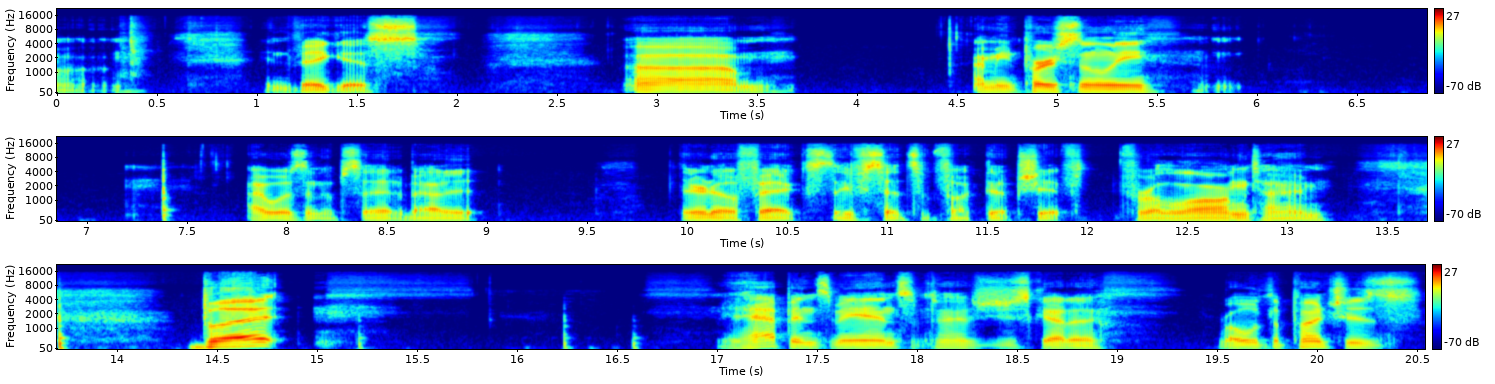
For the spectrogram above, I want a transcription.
um, in Vegas. Um, I mean, personally, I wasn't upset about it. There are NOFX. They've said some fucked up shit for a long time, but it happens, man. Sometimes you just gotta roll with the punches.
